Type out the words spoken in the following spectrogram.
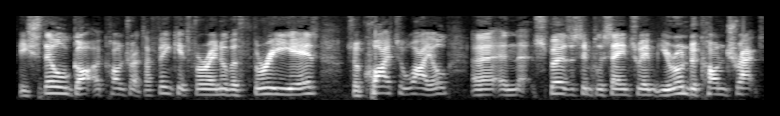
He's still got a contract. I think it's for another three years, so quite a while. Uh, and Spurs are simply saying to him, you're under contract,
